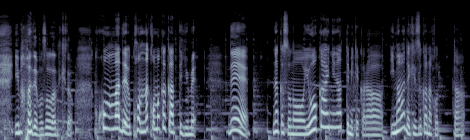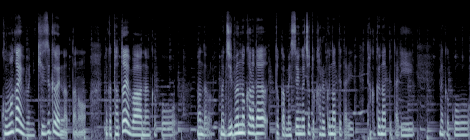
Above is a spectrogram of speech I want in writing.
今までもそうなんだけど。ここまでこんな細かくあって夢。でなんかその妖怪になってみてから今まで気づかなかった細かい部分に気づくようになったの。なんか例えばなんかこうなんだろう、まあ、自分の体とか目線がちょっと軽くなってたり高くなってたりなんかこ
